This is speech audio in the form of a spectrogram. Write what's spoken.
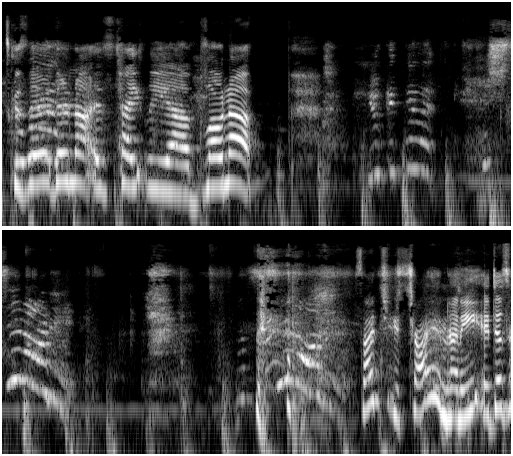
It's because they're they're not as tightly uh, blown up. You can do it. Just sit on it. Let's sit on it. Sun, she's trying, honey. It doesn't.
